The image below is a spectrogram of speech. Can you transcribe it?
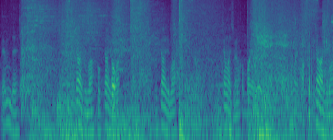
빼면 돼. 걱정하지 마 걱정하지 마. 걱정하지 마 걱정하지 마. 걱정하지 마.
